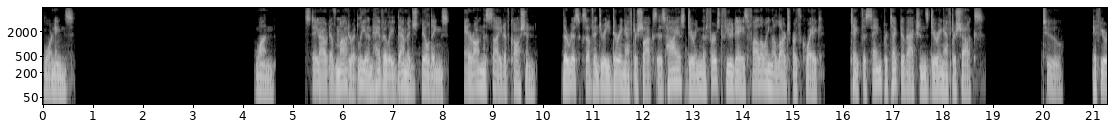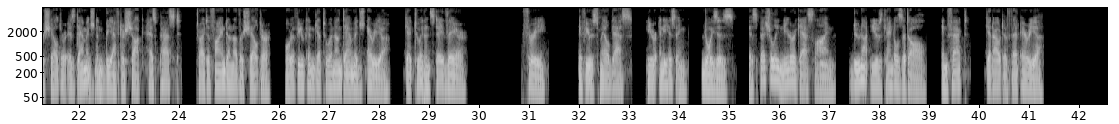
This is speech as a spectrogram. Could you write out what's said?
Warnings 1. Stay out of moderately and heavily damaged buildings. Err on the side of caution. The risks of injury during aftershocks is highest during the first few days following a large earthquake. Take the same protective actions during aftershocks. 2. If your shelter is damaged and the aftershock has passed, try to find another shelter, or if you can get to an undamaged area, get to it and stay there. 3. If you smell gas, hear any hissing, noises, especially near a gas line, do not use candles at all. In fact, get out of that area.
